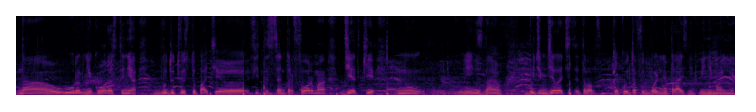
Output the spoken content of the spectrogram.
на уровне Коростыня. Будут выступать фитнес-центр «Форма», детки. Ну, я не знаю, будем делать из этого какой-то футбольный праздник минимальный.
